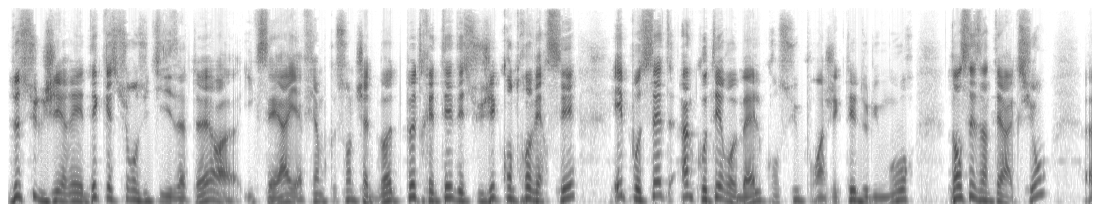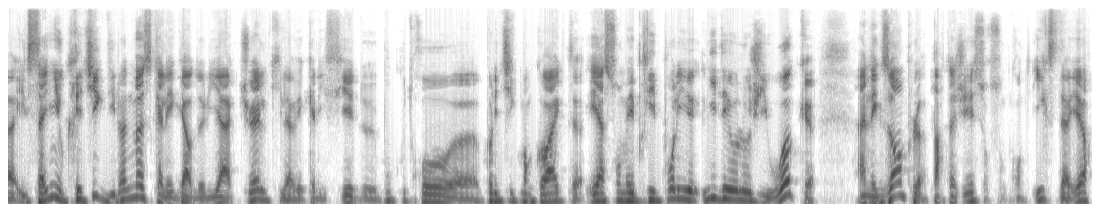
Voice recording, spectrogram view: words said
de suggérer des questions aux utilisateurs. XAI affirme que son chatbot peut traiter des sujets controversés et possède un côté rebelle conçu pour injecter de l'humour dans ses interactions. Euh, il s'aligne aux critiques d'Elon Musk à l'égard de l'IA actuelle qu'il avait qualifié de beaucoup trop euh, politiquement correcte et à son mépris pour l'idéologie woke. Un exemple, partagé sur son compte X d'ailleurs,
